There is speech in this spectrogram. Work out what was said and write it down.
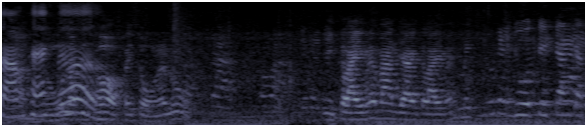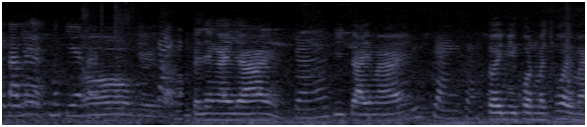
สามแพ็คหนูเด้รับอ ผิดชอบไปส่งนะลูก อีกไกลไหมบ้านยายไกลไหมอยู่ติดกันกับตาเลือดเมื่อกี้อ๋อนะโอเคครับเป็นยังไงยาย จ้ะดีใจไหมดีใจค่ะเคยมีคนมาช่วยไหม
